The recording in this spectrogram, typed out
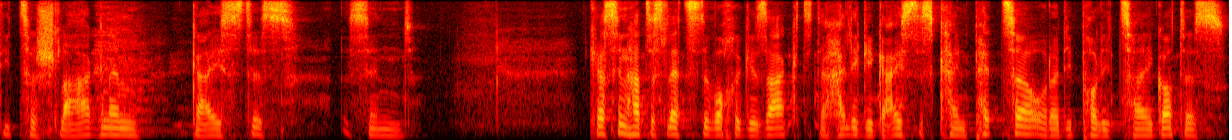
die zerschlagenen Geistes sind. Kerstin hat es letzte Woche gesagt, der Heilige Geist ist kein Petzer oder die Polizei Gottes.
